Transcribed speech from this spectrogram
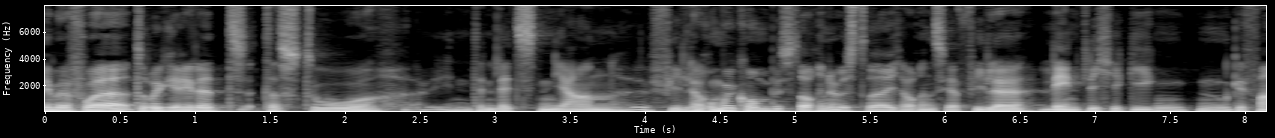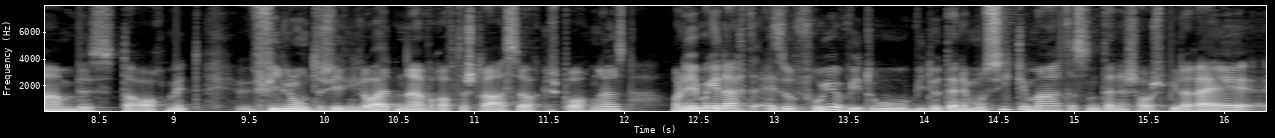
Wir haben ja vorher darüber geredet, dass du in den letzten Jahren viel herumgekommen bist, auch in Österreich, auch in sehr viele ländliche Gegenden gefahren bist, da auch mit vielen unterschiedlichen Leuten einfach auf der Straße auch gesprochen hast. Und ich habe mir gedacht, also früher, wie du, wie du deine Musik gemacht hast und deine Schauspielerei,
